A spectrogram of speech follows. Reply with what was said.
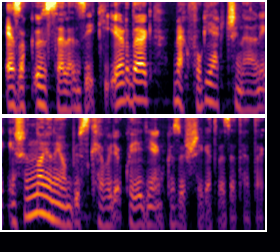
ez a összellenzéki érdek, meg fogják csinálni, és én nagyon-nagyon büszke vagyok, hogy egy ilyen közösséget vezethetek.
